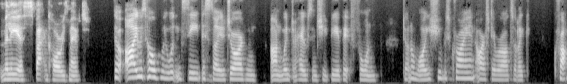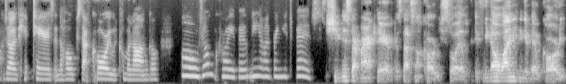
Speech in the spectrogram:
Malia spat in Kory's mouth? So I was hoping we wouldn't see this side of Jordan on Winter House and she'd be a bit fun. Don't know why she was crying or if they were also like crocodile tears in the hopes that Kory would come along and go, Oh, don't cry about me. I'll bring you to bed. she missed her mark there because that's not Kory's style. If we know anything about Kory,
